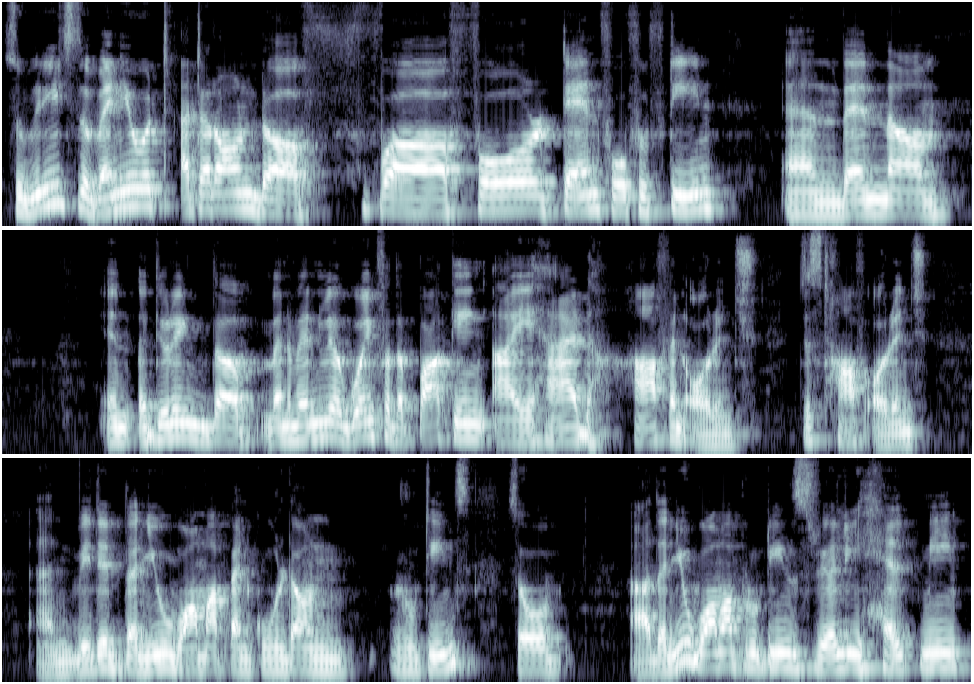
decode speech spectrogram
So we reached the venue at, at around uh, f- uh, 410 415 and then um, in uh, during the when, when we were going for the parking i had half an orange just half orange and we did the new warm up and cool down routines. So uh, the new warm up routines really helped me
